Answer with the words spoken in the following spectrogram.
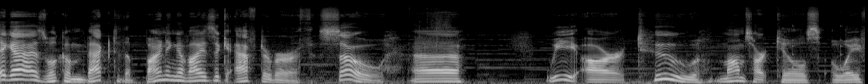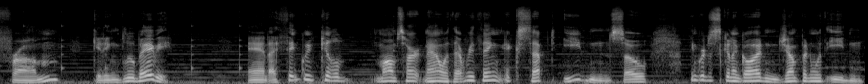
Hey guys, welcome back to the Binding of Isaac Afterbirth. So, uh, we are two Mom's Heart kills away from getting Blue Baby. And I think we've killed Mom's Heart now with everything except Eden, so I think we're just going to go ahead and jump in with Eden.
